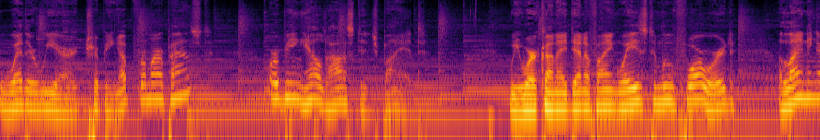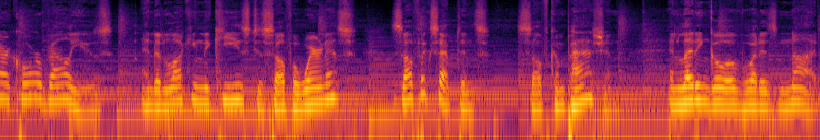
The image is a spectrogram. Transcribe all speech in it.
whether we are tripping up from our past or being held hostage by it. We work on identifying ways to move forward, aligning our core values, and unlocking the keys to self awareness, self acceptance, self compassion, and letting go of what is not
